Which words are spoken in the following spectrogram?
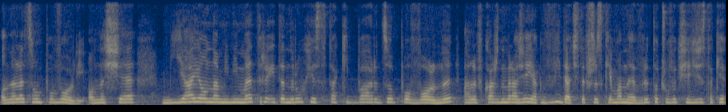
One lecą powoli, one się mijają na milimetry i ten ruch jest taki bardzo powolny, ale w każdym razie jak widać te wszystkie manewry, to człowiek siedzi jest takie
